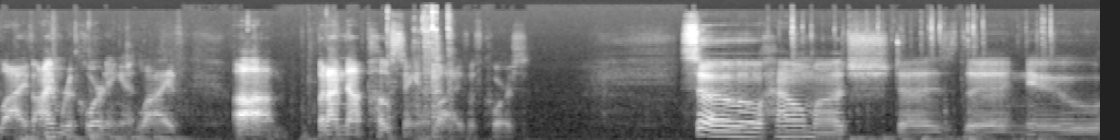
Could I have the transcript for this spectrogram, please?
live. I'm recording it live. Um, but I'm not posting it live, of course. So, how much does the new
